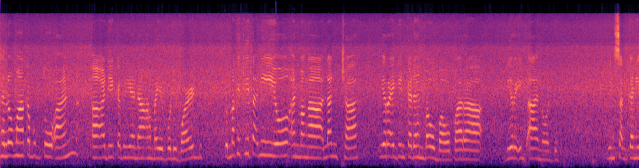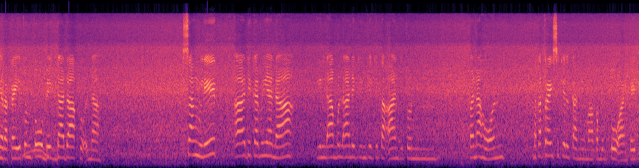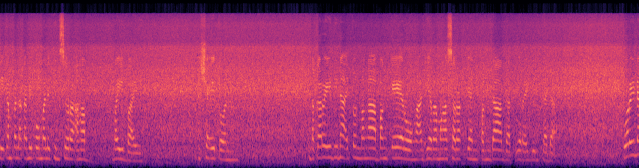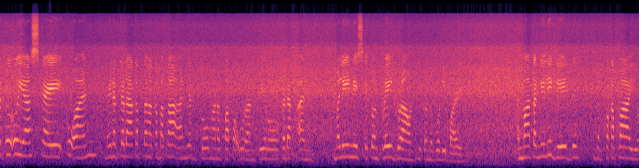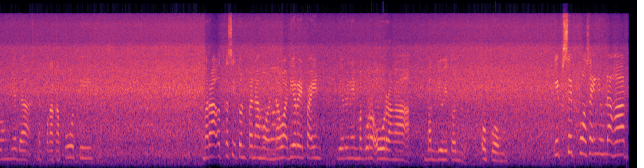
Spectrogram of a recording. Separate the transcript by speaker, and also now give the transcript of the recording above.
Speaker 1: Hello mga kabugtuan, aadi kami yan na may boulevard. Kung makikita niyo ang mga lancha, iraigin kadahan bawbaw para diriig anod. Ginsag kanira kay itong tubig dadako na. Sanglit, aadi kami yan na inlamol anig yung kikitaan itong panahon. Naka-tricycle kami mga kabugtuan. Kay tikan pala kami pumalikin sura ahab bye-bye siya iton. Naka-ready na iton mga bangkero nga an ira mga sarakyan pangdagat ira igin kada Wari nag-uuyas kay kuan may nagkalakap na nga kabataan yadto nga nagpapauran pero kadakan malinis iton playground iton na boulevard. Ang mga tagliligid nagpakapayong yada nagpakakaputi. Maraot kasi iton panahon nawa dire pa in di rin magura-ura nga bagyo hiton upong. Keep safe po sa inyong lahat.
